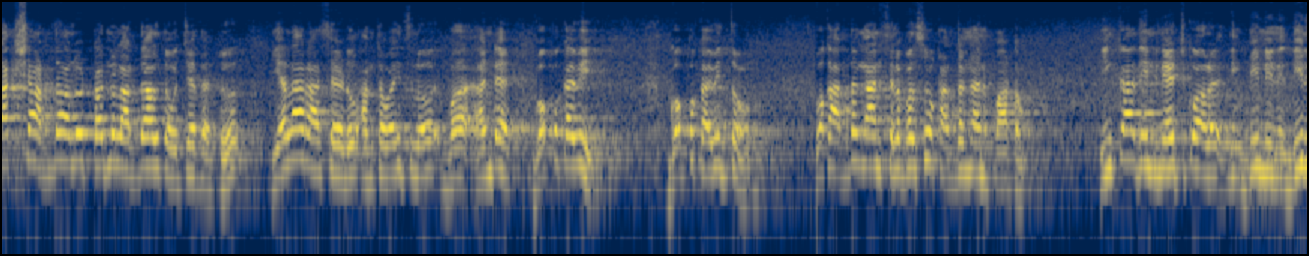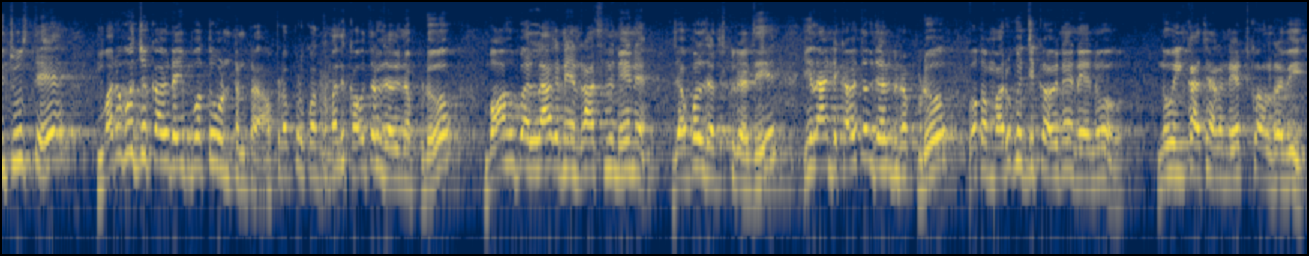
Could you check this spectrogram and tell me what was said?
లక్ష అర్థాలు టన్నుల అర్థాలతో వచ్చేటట్టు ఎలా రాశాడు అంత వయసులో అంటే గొప్ప కవి గొప్ప కవిత్వం ఒక అర్థం కాని సిలబస్ ఒక అర్థం కాని పాఠం. ఇంకా దీన్ని నేర్చుకోవాలి దీన్ని దీన్ని చూస్తే మరుగుజ్జు కవిత అయిపోతూ ఉంటుంట. అప్పుడప్పుడు కొంతమంది కవితలు చదివినప్పుడు బాహుబలిలాగా నేను రాసింది నేనే జబ్బలు జరుచుకునేది. ఇలాంటి కవితలు జరిగినప్పుడు ఒక మరుగుజ్జు కవినే నేను నువ్వు ఇంకా చాలా నేర్చుకోవాలి రవి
